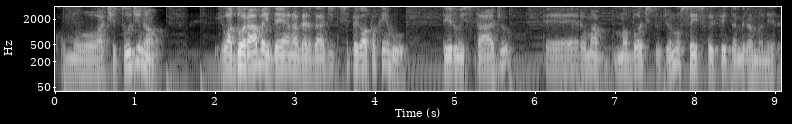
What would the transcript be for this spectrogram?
como atitude não. Eu adorava a ideia, na verdade, de se pegar o Pacaembu. Ter um estádio é, era uma, uma boa atitude. Eu não sei se foi feito da melhor maneira.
